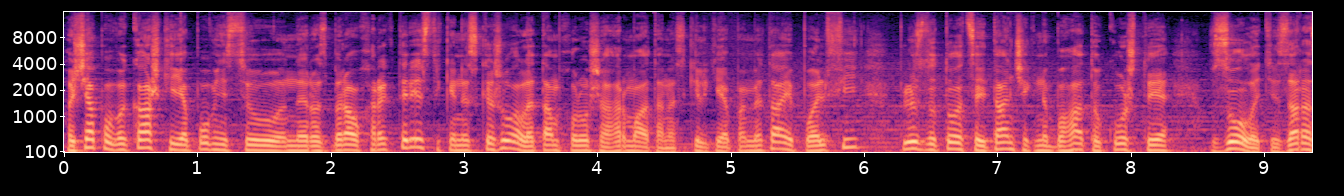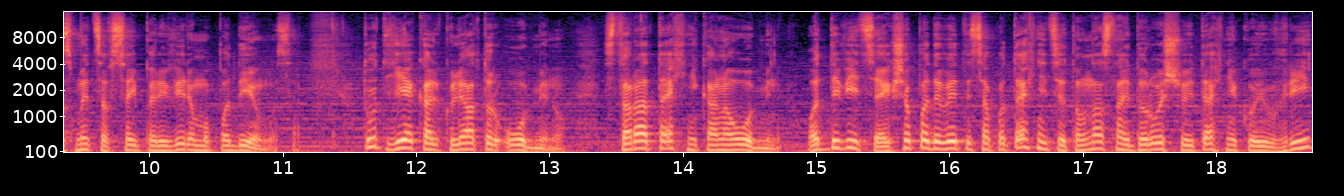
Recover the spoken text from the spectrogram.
Хоча по ВКшки я повністю не розбирав характеристики, не скажу, але там хороша гармата, наскільки я пам'ятаю, по альфі. Плюс до того цей танчик небагато коштує в золоті. Зараз ми це все й перевіримо, подивимося. Тут є калькулятор обміну, стара техніка на обмін. От дивіться, якщо подивитися по техніці, то в нас найдорожчою технікою в грі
